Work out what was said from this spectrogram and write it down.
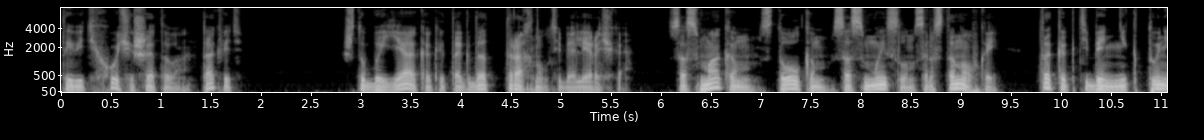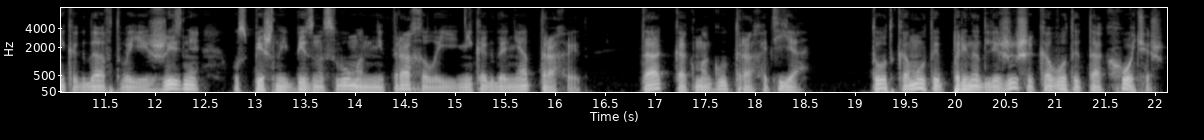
Ты ведь хочешь этого, так ведь? чтобы я, как и тогда, трахнул тебя, Лерочка. Со смаком, с толком, со смыслом, с расстановкой, так как тебя никто никогда в твоей жизни успешный бизнесвумен не трахал и никогда не оттрахает. Так, как могу трахать я. Тот, кому ты принадлежишь и кого ты так хочешь.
